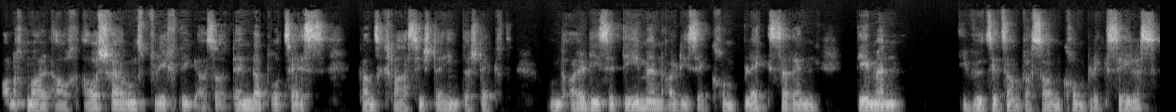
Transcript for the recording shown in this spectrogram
auch nochmal auch ausschreibungspflichtig, also Tenderprozess ganz klassisch dahinter steckt. Und all diese Themen, all diese komplexeren Themen, ich würde jetzt einfach sagen, Complex Sales,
